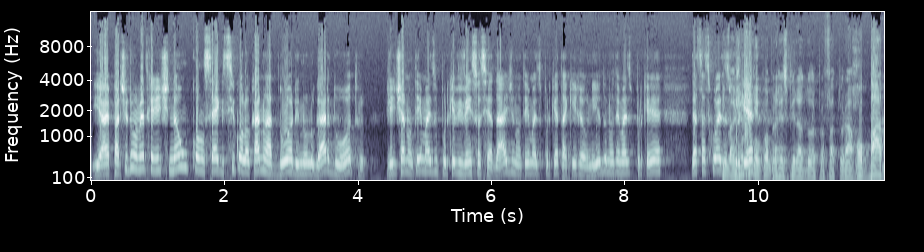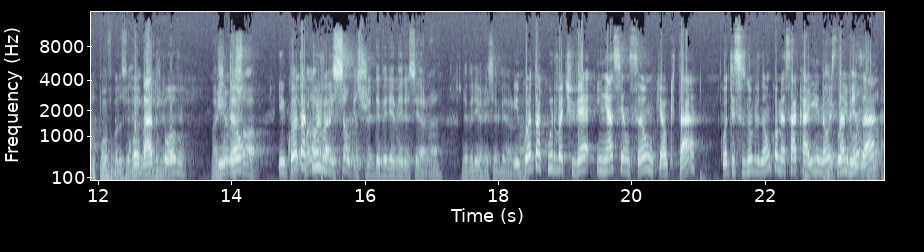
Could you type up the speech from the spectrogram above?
E a partir do momento que a gente não consegue se colocar na dor e no lugar do outro, a gente já não tem mais o porquê viver em sociedade, não tem mais o porquê estar aqui reunido, não tem mais o porquê dessas coisas. Imagina porque... quem compra respirador para faturar, roubado o povo brasileiro. Roubado o povo. Imagina então, só. Enquanto qual, a curva. Qual a punição que esse sujeito deveria merecer, né? Deveria receber. Né? Enquanto né? a curva estiver em ascensão, que é o que está, quando esses números não começar a cair, não estabilizar,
